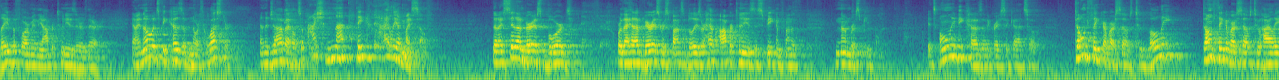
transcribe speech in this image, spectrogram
laid before me and the opportunities that are there. And I know it's because of Northwestern and the job I hold. So I should not think highly of myself. That I sit on various boards or that I have various responsibilities or have opportunities to speak in front of numerous people. It's only because of the grace of God. So don't think of ourselves too lowly Don't think of ourselves too highly.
